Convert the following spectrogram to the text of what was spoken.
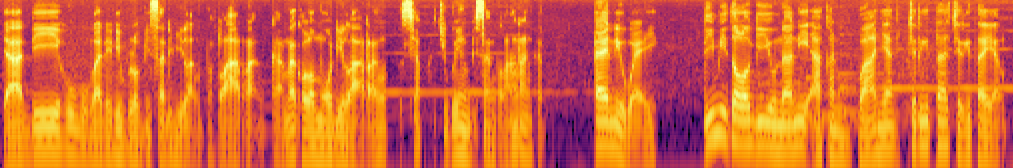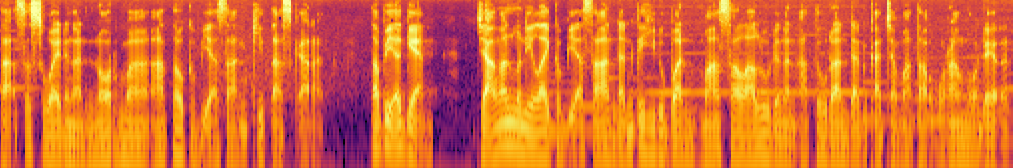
Jadi hubungan ini belum bisa dibilang terlarang. Karena kalau mau dilarang, siapa juga yang bisa ngelarang kan? Anyway, di mitologi Yunani akan banyak cerita-cerita yang tak sesuai dengan norma atau kebiasaan kita sekarang. Tapi again, Jangan menilai kebiasaan dan kehidupan masa lalu dengan aturan dan kacamata orang modern.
